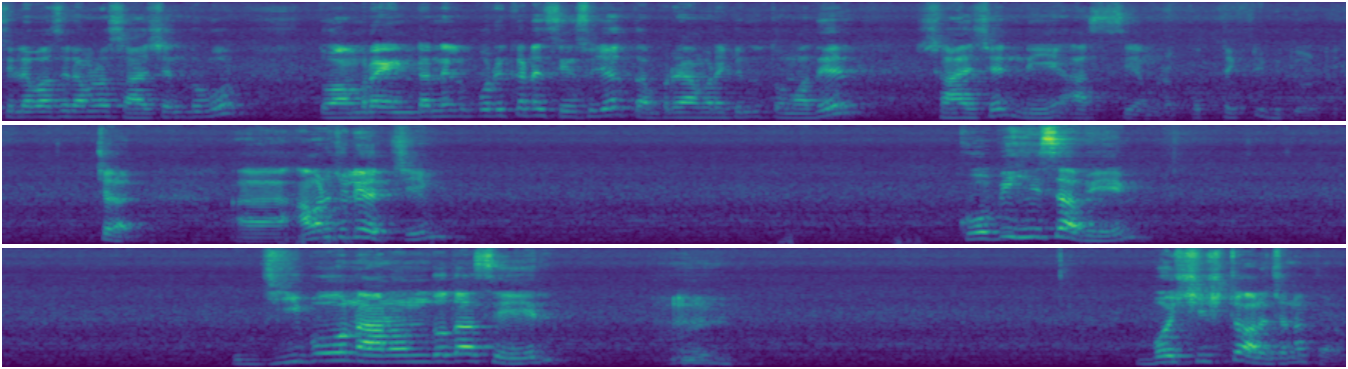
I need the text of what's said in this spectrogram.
সিলেবাসের আমরা সাজেশন দেবো। তো আমরা ইন্টারনাল পরীক্ষাটা শেষ হয়ে যাক, তারপরে আমরা কিন্তু তোমাদের সাজেশন নিয়ে আসছি আমরা প্রত্যেকটি ভিডিওটি চলো আমরা চলে যাচ্ছি। কবি হিসাবে জীবন আনন্দ দাসের বৈশিষ্ট্য আলোচনা করো।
